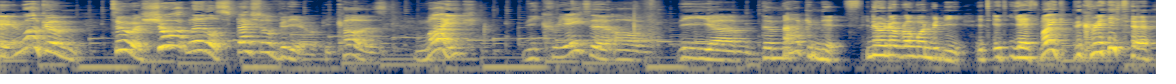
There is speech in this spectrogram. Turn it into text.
everybody, and welcome to a short little special video because Mike, the creator of the um, the magnets. No, no, wrong one, Whitney. It, it, yes, Mike, the creator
